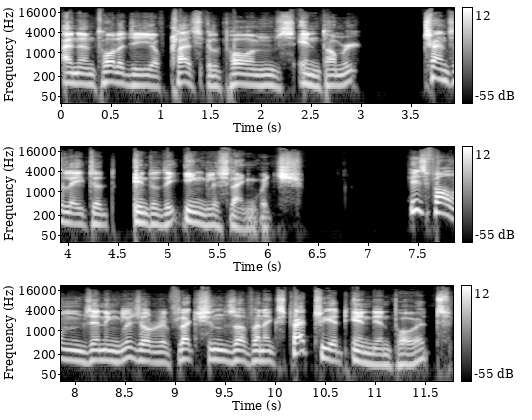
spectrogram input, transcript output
an anthology of classical poems in Tamil, translated into the English language. His poems in English are reflections of an expatriate Indian poet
